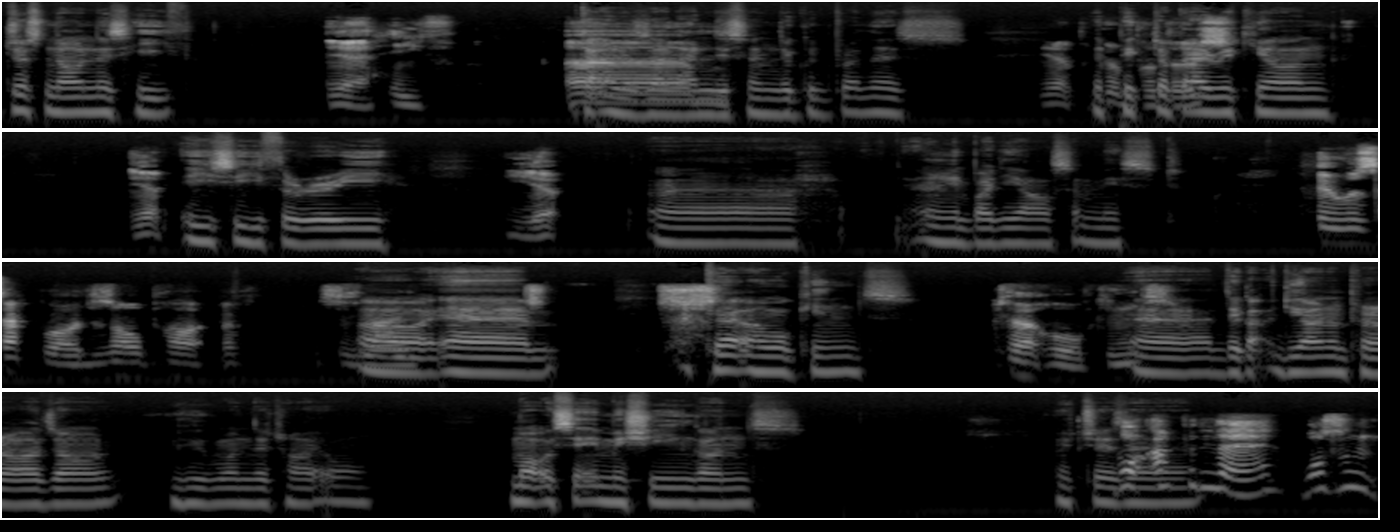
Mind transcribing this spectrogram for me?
just known as Heath. Yeah, Heath. Um, Anderson, the Good Brothers. Yep, They Good picked Brothers. up Eric Young. Yep. EC3. Yep. Uh, anybody else I missed? Who was Zack Ryder's old partner? What's his Oh, name? um, Kurt Hawkins. Kurt Hawkins. Uh, they got Deonna Purrazzo, who won the title. Motor City Machine Guns, which is what uh, happened there? Wasn't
